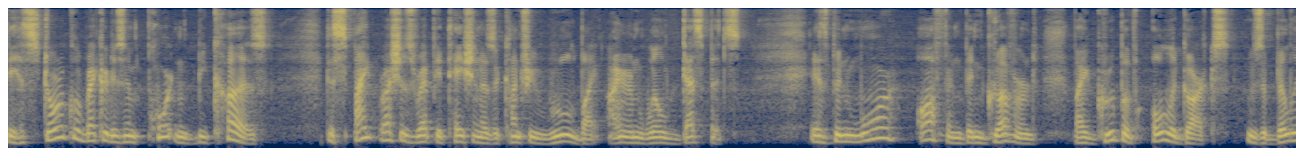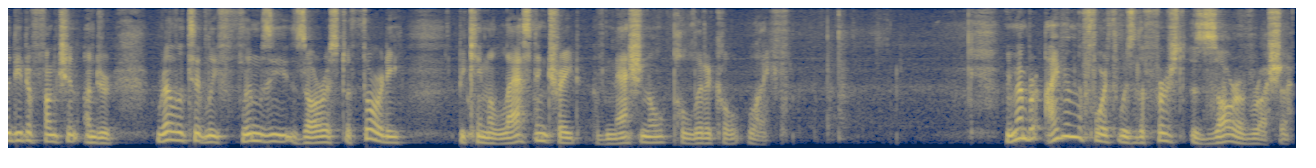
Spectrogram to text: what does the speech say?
The historical record is important because, despite Russia's reputation as a country ruled by iron willed despots, it has been more often been governed by a group of oligarchs whose ability to function under relatively flimsy czarist authority became a lasting trait of national political life. Remember, Ivan IV was the first Tsar of Russia.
